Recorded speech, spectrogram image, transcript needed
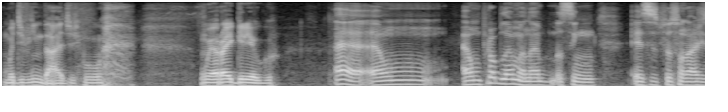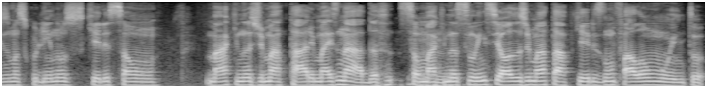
uma divindade, um, um herói grego. É, é um, é um problema, né? Assim, esses personagens masculinos que eles são máquinas de matar e mais nada. São máquinas silenciosas de matar, porque eles não falam muito.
